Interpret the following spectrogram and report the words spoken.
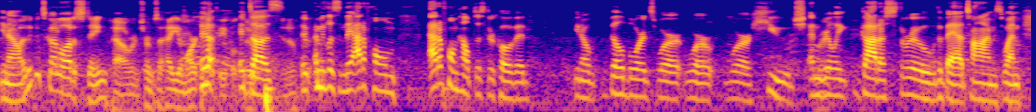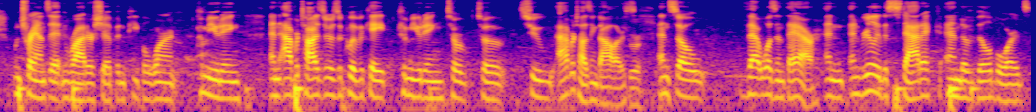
You know, I think it's got a lot of staying power in terms of how you market it, to people. it too, does. You know? It- I mean, listen, the out of home, out of home helped us through COVID. You know, billboards were were were huge and Right. really got us through the bad times when when transit and ridership and people weren't commuting and advertisers equivocate commuting to to to advertising dollars. Sure. And so that wasn't there and and really the static end of billboards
